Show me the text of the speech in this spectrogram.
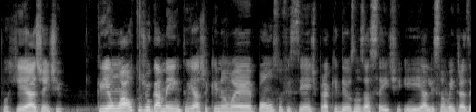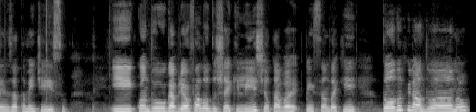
Porque a gente cria um auto-julgamento e acha que não é bom o suficiente para que Deus nos aceite. E a lição vem trazendo exatamente isso. E quando o Gabriel falou do checklist, eu estava pensando aqui todo final do ano,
